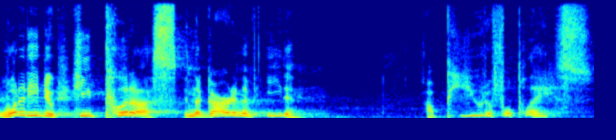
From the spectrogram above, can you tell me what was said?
What did He do? He put us in the Garden of Eden, a beautiful place.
